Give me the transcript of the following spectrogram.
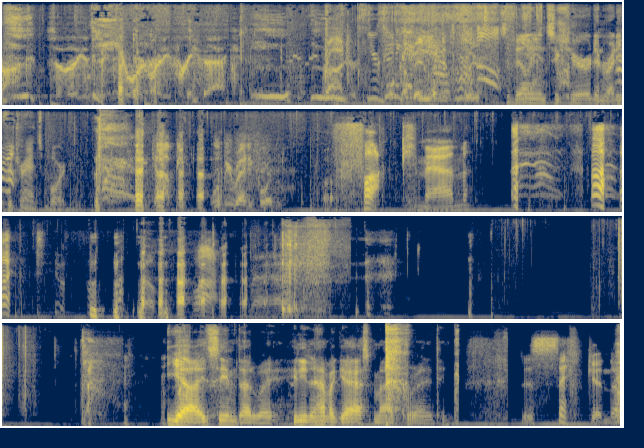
Entry TOC. Civilians secured, ready for evac. Roger. You're gonna We'll get me out, it's clear. right? Civilian secured and ready for transport. Copy. We'll be ready for them. Fuck, man. what the fuck, man? Yeah, it seemed that way. He didn't have a gas mask or anything. The second of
